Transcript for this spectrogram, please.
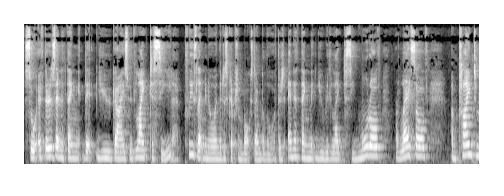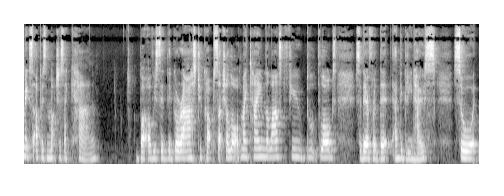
So if there's anything that you guys would like to see, uh, please let me know in the description box down below. If there's anything that you would like to see more of or less of, I'm trying to mix it up as much as I can. But obviously the grass took up such a lot of my time the last few vlogs. So therefore the, and the greenhouse. So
